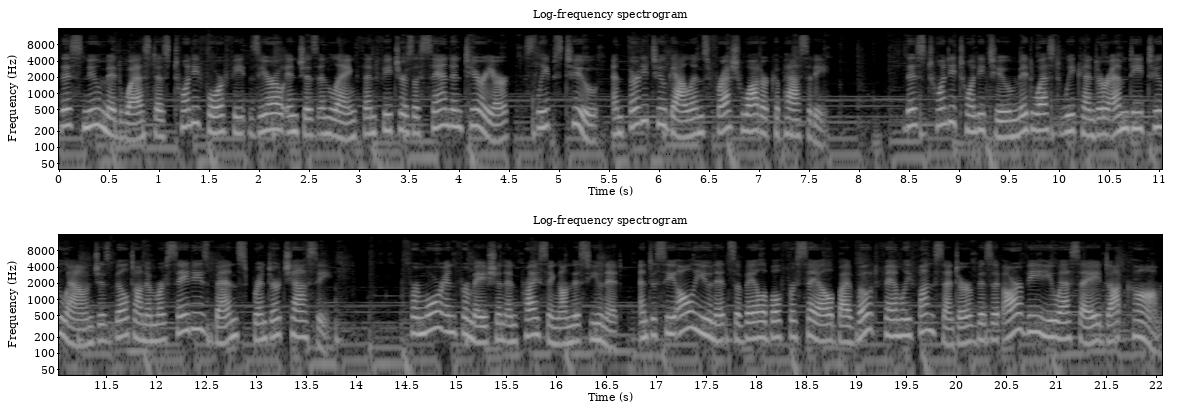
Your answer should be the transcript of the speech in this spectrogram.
This new Midwest is 24 feet 0 inches in length and features a sand interior, sleeps 2, and 32 gallons fresh water capacity. This 2022 Midwest Weekender MD2 Lounge is built on a Mercedes-Benz Sprinter chassis. For more information and pricing on this unit, and to see all units available for sale by Vogt Family Fun Center visit RVUSA.com.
